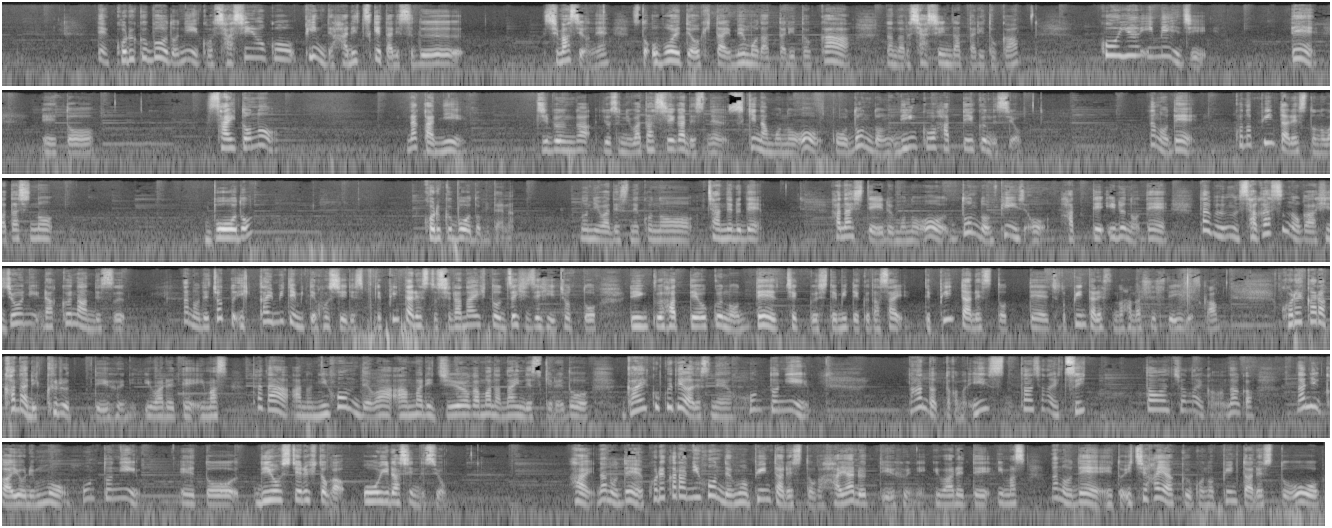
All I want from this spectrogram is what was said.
でコルクボードにこう写真をこうピンで貼り付けたりするしますよね。ちょっと覚えておきたいメモだったりとかなんだろう写真だったりとか。こういうイメージで、えーと、サイトの中に自分が要するに私がですね好きなものをこうどんどんリンクを貼っていくんですよ。なのでこのピンタレストの私のボードコルクボードみたいなのにはですねこのチャンネルで話しているものをどんどんピンを貼っているので多分探すのが非常に楽なんですなのでちょっと一回見てみてほしいです。でピンタレスト知らない人ぜひぜひちょっとリンク貼っておくのでチェックしてみてください。でピンタレストってちょっとピンタレストの話していいですか？これからかなり来るっていうふうに言われています。ただあの日本ではあんまり需要がまだないんですけれど外国ではですね本当に何だったかな？インスタじゃない？ツイッターじゃないかな？なんか何かよりも本当に、えーと利用してる人が多いらしいんですよ。はい、なのでこれから日本でもピンタレストが流行るっていうふうに言われていますなので、えっと、いち早くこのピンタレストを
